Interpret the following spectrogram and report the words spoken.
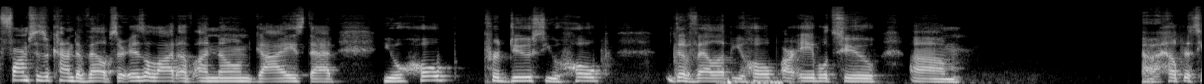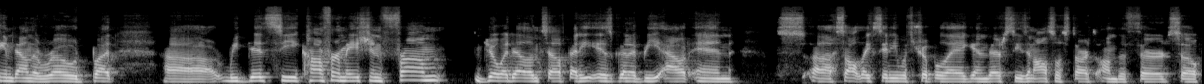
farm system kind of develops. There is a lot of unknown guys that you hope produce, you hope develop, you hope are able to um, uh, help the team down the road. But uh, we did see confirmation from Jo Adell himself that he is going to be out in uh, Salt Lake City with AAA again. And their season also starts on the third, so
